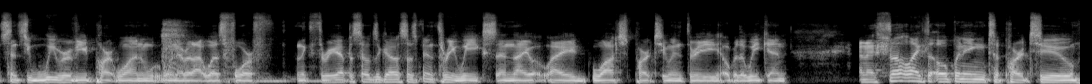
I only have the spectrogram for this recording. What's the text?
since we reviewed part one, whenever that was, four, Think three episodes ago. So it's been three weeks, and I I watched part two and three over the weekend, and I felt like the opening to part two.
